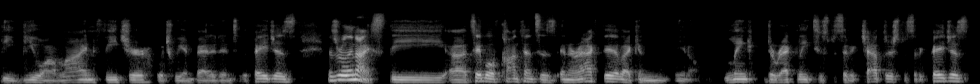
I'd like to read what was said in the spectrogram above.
the view online feature, which we embedded into the pages. It's really nice. The uh, table of contents is interactive. I can, you know, link directly to specific chapters, specific pages.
